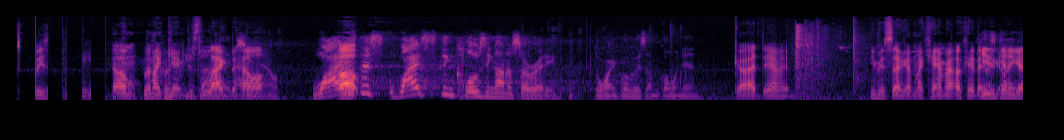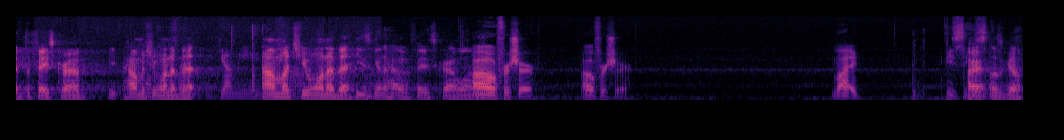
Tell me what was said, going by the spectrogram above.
Squeeze it. Um, Let my game just lagged the you hell know. out. Why Oh. is this? Why is this thing closing on us already? Don't worry, boys. I'm going in. God damn it. Give me a second. My camera. Okay, there He's we go. gonna get the face crab. How much you wanna bet? Yummy. How much you wanna bet he's gonna have a face crab on? Oh, for sure. Oh, for sure. Like, he's, he's Alright, let's go.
